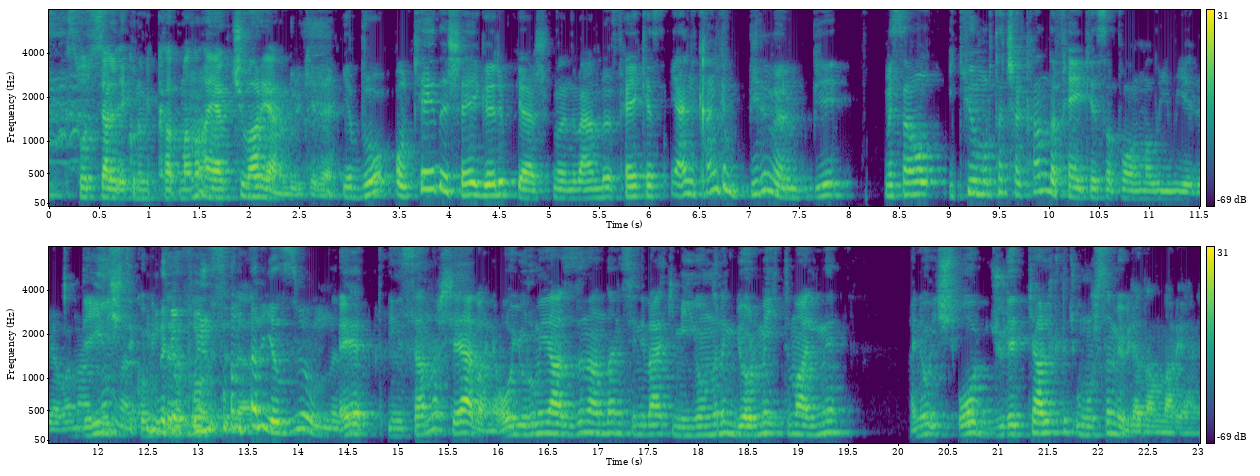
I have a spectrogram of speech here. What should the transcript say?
sosyal ekonomik katmandan ayakçı var yani bu ülkede. Ya bu okey de şey garip gerçekten. Hani ben böyle fake. Yani kanka bilmiyorum bir... Mesela o iki yumurta çakan da fake hesap olmalı gibi geliyor bana. Değil işte, komik tarafı o insanlar yazıyor bunları. Evet insanlar şey abi hani o yorumu yazdığın anda hani seni belki milyonların görme ihtimalini hani o iş, o cüretkarlıkla hiç umursamıyor bile adamlar yani.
